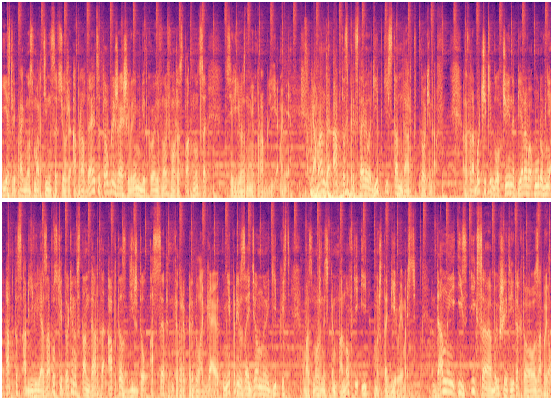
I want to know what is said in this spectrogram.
Если прогноз Мартинеса все же оправдается, то в ближайшее время биткоин вновь может столкнуться с серьезными проблемами. Команда Aptos представила гибкий стандарт токенов. Разработчики блокчейна первого уровня Aptos объявили объявили о запуске токенов стандарта Aptos Digital Asset, которые предлагают непревзойденную гибкость, возможность компоновки и масштабируемость. Данные из X, бывший Twitter, кто забыл.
